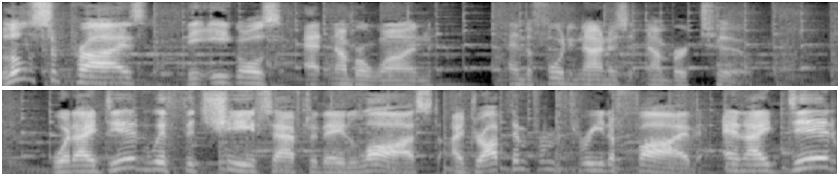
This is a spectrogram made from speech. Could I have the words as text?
A little surprise the Eagles at number one and the 49ers at number two. What I did with the Chiefs after they lost, I dropped them from three to five, and I did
